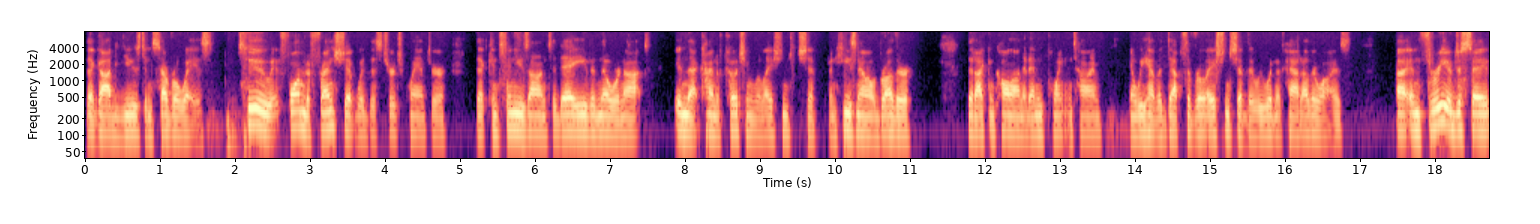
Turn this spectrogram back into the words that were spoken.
that God used in several ways. Two, it formed a friendship with this church planter that continues on today, even though we're not in that kind of coaching relationship. And he's now a brother that I can call on at any point in time. And we have a depth of relationship that we wouldn't have had otherwise. Uh, and three, or just say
